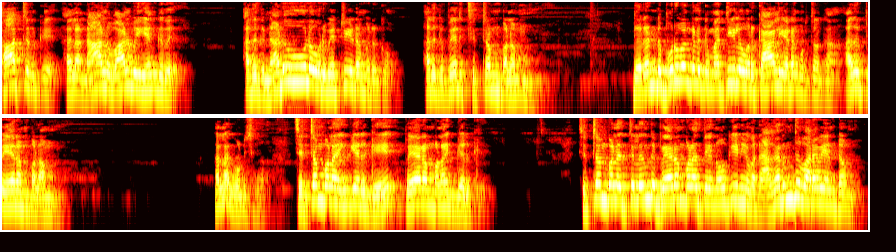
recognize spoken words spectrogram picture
ஹார்ட் இருக்குது அதில் நாலு வாழ்வு இயங்குது. அதுக்கு நடுவில் ஒரு வெற்றியிடம் இருக்கும். அதுக்கு பேர் சிற்றம்பலம். இந்த ரெண்டு புருவங்களுக்கு மத்தியில் ஒரு காலி இடம் கொடுத்துருக்கான். அது பேரம்பலம். நல்லா கவனிச்சுங்க சிற்றம்பலம் இங்கே இருக்குது பேரம்பலம் இங்கே இருக்குது சிற்றம்பலத்திலிருந்து பேரம்பலத்தை நோக்கி நீ நகர்ந்து வர வேண்டும்.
